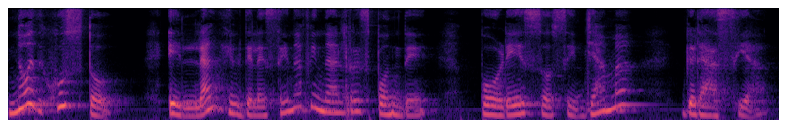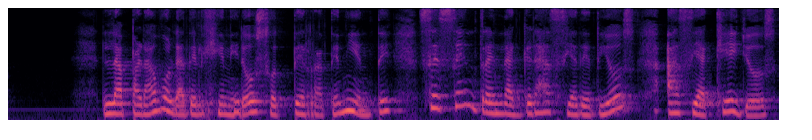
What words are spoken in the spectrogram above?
no es justo. El ángel de la escena final responde, por eso se llama gracia. La parábola del generoso terrateniente se centra en la gracia de Dios hacia aquellos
